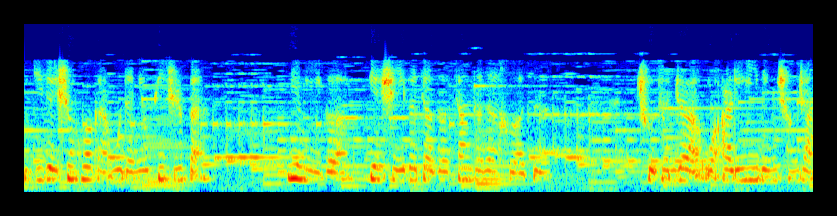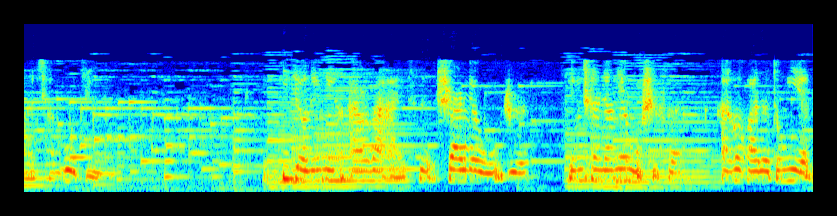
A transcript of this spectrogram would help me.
以及对生活感悟的牛皮纸本，另一个便是一个叫做桑德的盒子，储存着我2010成长的全部记忆。一九零零 L Y S 十二月五日凌晨两点五十分，爱荷华的冬夜里。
